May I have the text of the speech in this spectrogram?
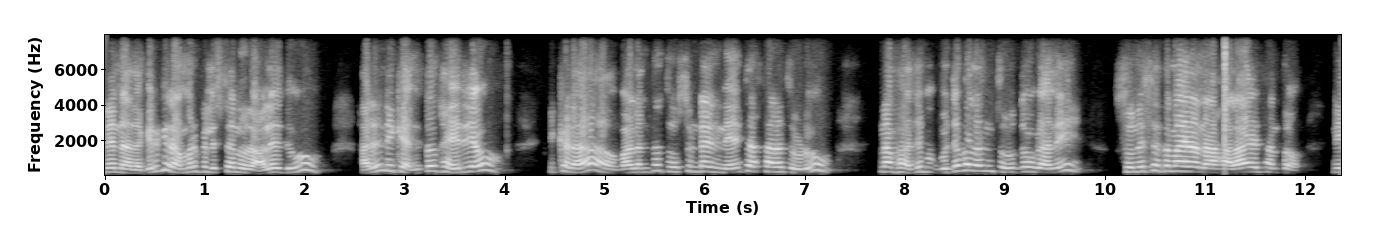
నేను నా దగ్గరికి రమ్మని పిలిస్తే నువ్వు రాలేదు. అరే నీకు ఎంత ధైర్యం? ఇక్కడ వాళ్ళంతా చూస్తుంటే నేనేం చేస్తానో చూడు. నా భజ భుజబలం చూద్దు గాని సునిశ్చితమైన నా హలాయసంతో నీ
